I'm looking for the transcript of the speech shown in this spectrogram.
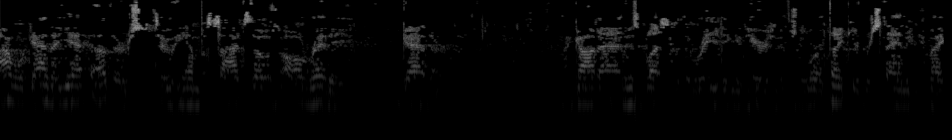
I will gather yet others to him besides those already gathered. May God add his blessing to the reading and hearing of his word. Thank you for standing. You may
